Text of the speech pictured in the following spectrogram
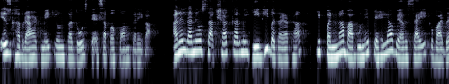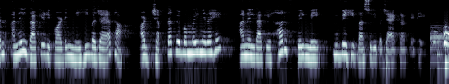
इस घबराहट में कि उनका दोस्त कैसा परफॉर्म करेगा। अनिल दा ने उस साक्षात्कार में ये भी बताया था कि पन्ना बाबू ने पहला व्यावसायिक वादन अनिल दा के रिकॉर्डिंग में ही बजाया था और जब तक वे बम्बई में रहे, अनिल दा के हर फ़िल्म में वे ही बांसुरी बजाया करते थे।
